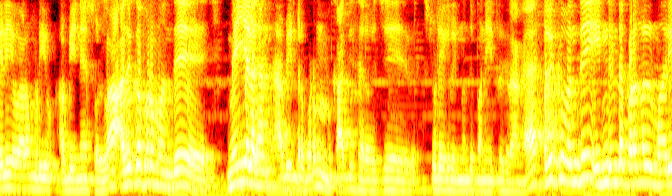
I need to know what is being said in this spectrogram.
வெளியே வர முடியும் அப்படின்னே சொல்லலாம். அதுக்கப்புறம் வந்து மெய்யழகன் அப்படின்ற படம் நம்ம கார்த்தி சாரை வச்சு ஸ்டுடியோ கிரீன் வந்து பண்ணிட்டு இருக்கிறாங்க. அதுக்கு வந்து இந்த படங்கள் மாதிரி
